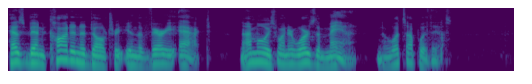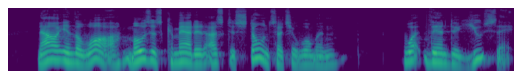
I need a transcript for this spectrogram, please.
has been caught in adultery in the very act. Now, I'm always wondering, where's the man? You know, what's up with this? Now, in the law, Moses commanded us to stone such a woman. What then do you say?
